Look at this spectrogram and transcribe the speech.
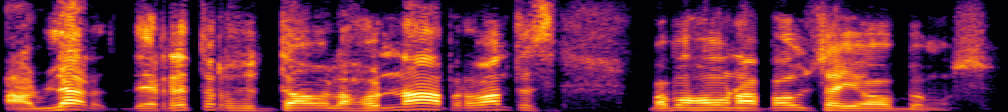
hablar del resto de resultados de la jornada, pero antes vamos a una pausa y ya volvemos.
